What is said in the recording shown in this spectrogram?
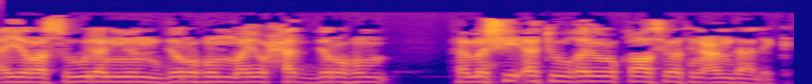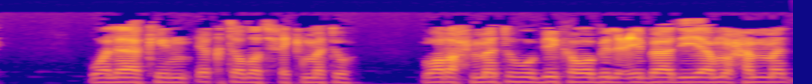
أي رسولا ينذرهم ويحذرهم فمشيئته غير قاصرة عن ذلك. ولكن اقتضت حكمته ورحمته بك وبالعباد يا محمد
